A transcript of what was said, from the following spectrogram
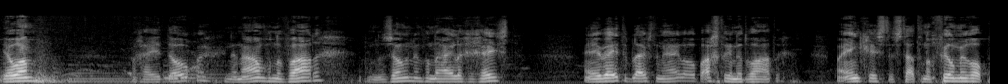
Johan, we gaan je dopen in de naam van de Vader, van de Zoon en van de Heilige Geest. En je weet, er blijft een hele hoop achter in het water. Maar één Christus staat er nog veel meer op.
